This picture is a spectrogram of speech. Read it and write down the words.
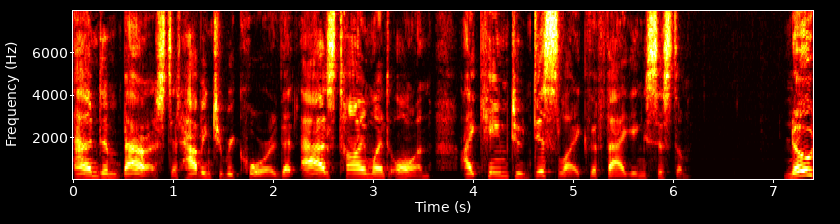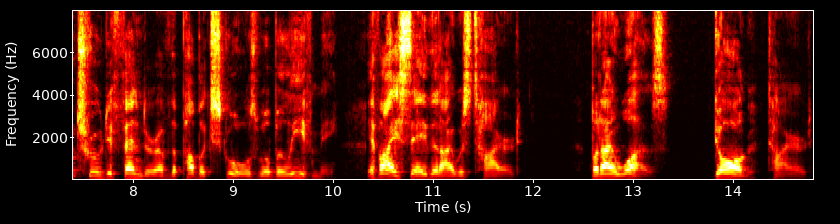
and embarrassed at having to record that as time went on, I came to dislike the fagging system. No true defender of the public schools will believe me if I say that I was tired. But I was. Dog tired.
